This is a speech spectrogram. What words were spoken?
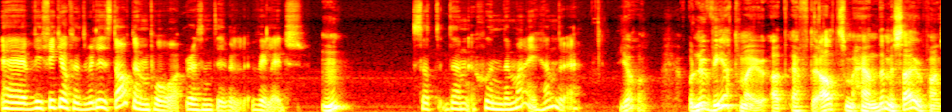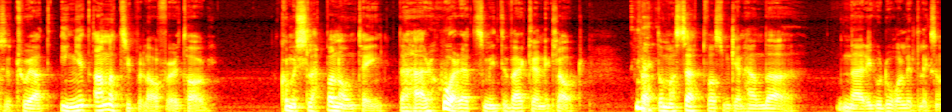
eh, vi fick ju också ett releasedatum på Resident Evil Village. Mm. Så att den 7 maj händer det. Ja, och nu vet man ju att efter allt som hände med Cyberpunk så tror jag att inget annat AAA-företag kommer släppa någonting det här året som inte verkligen är klart. För Nej. att de har sett vad som kan hända när det går dåligt liksom.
